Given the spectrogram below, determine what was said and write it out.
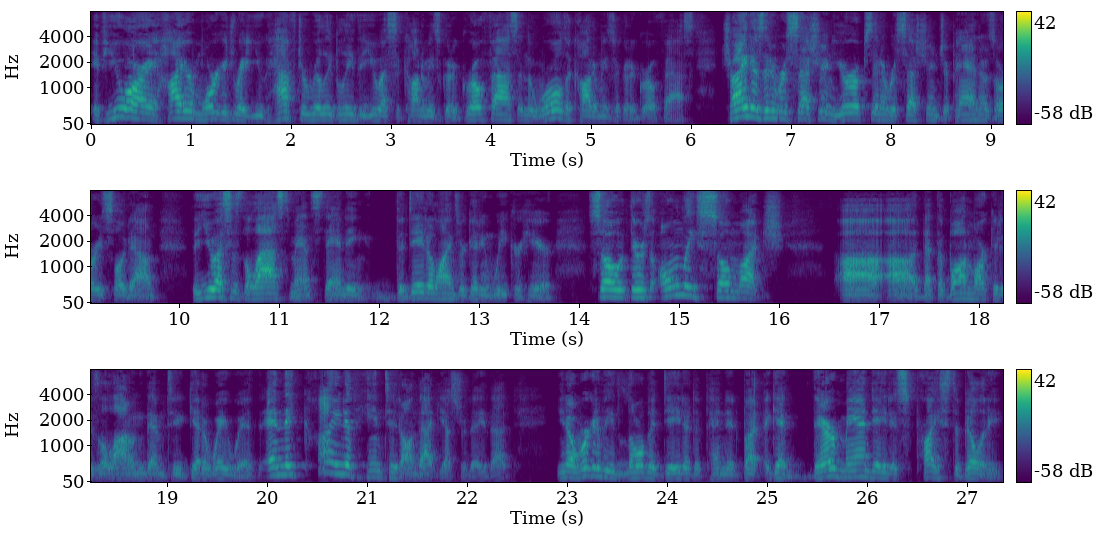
If you are a higher mortgage rate, you have to really believe the US economy is going to grow fast and the world economies are going to grow fast. China's in a recession, Europe's in a recession, Japan has already slowed down. The US is the last man standing. The data lines are getting weaker here. So there's only so much uh, uh, that the bond market is allowing them to get away with. And they kind of hinted on that yesterday that you know, we're going to be a little bit data dependent, but again, their mandate is price stability,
